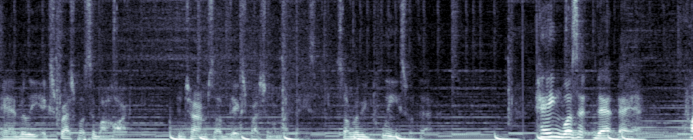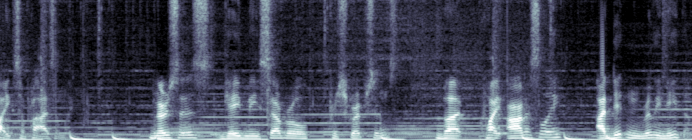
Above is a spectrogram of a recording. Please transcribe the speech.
and really express what's in my heart in terms of the expression on my face. So I'm really pleased with that. Pain wasn't that bad, quite surprisingly. Nurses gave me several prescriptions, but quite honestly, I didn't really need them.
